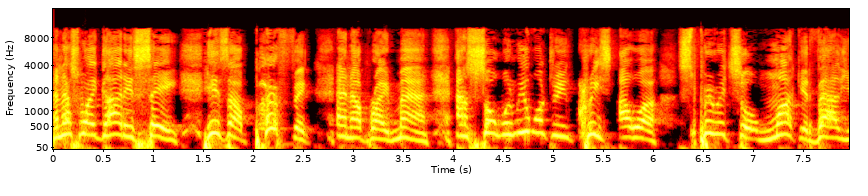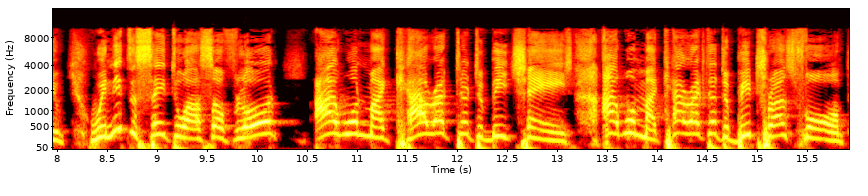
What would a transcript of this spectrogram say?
And that's why God is saying he's a perfect and upright man. And so when we want to increase our spiritual market value, we need to say to ourselves, Lord, I want my character to be changed. I want my character to be transformed.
